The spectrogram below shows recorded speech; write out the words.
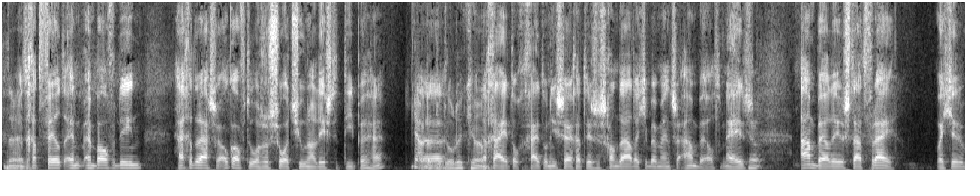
Nee. Het gaat veel. En, en bovendien, hij gedraagt zich ook af en toe als een soort journalistentype. Hè? Ja, dat Eh, bedoel ik, ja. Dan ga je, toch, ga je toch niet zeggen: het is een schandaal dat je bij mensen aanbelt. Nee, het aanbellen staat vrij. Wat, je,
